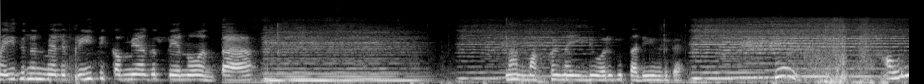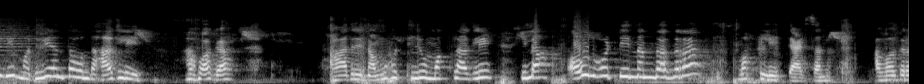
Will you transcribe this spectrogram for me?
ಮೈದನನ್ ಮೇಲೆ ಪ್ರೀತಿ ಕಮ್ಮಿ ಆಗುತ್ತೇನೋ ಅಂತ ನಾನು ಮಕ್ಕಳನ್ನ ಇಲ್ಲಿವರೆಗೂ ತಡೆ ಹಿಡಿದೆ. ಹೇ ಅವನಿಗೆ ಮದುವೆ ಅಂತ ಒಂದು ಆಗ್ಲಿ. ಅವಾಗ ಆದ್ರೆ ನಮ್ಮ ಹೊಟ್ಟಿಲಿ ಮಕ್ಕಳಾಗ್ಲಿ ಇಲ್ಲ ಅವ್ನ ಹೊಟ್ಟಿ ನಂದಾದ್ರ ಮಕ್ಳು ಎತ್ತಾಡ್ಸಣ ಅವಾಗರ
